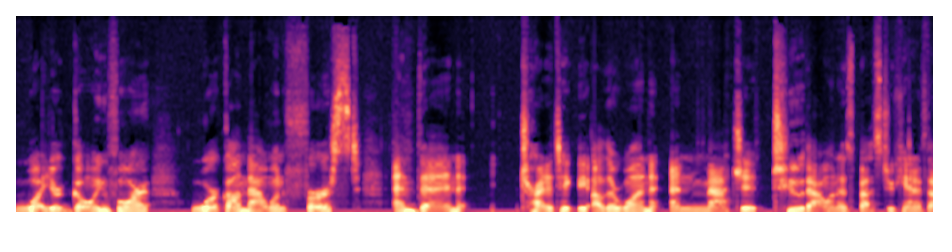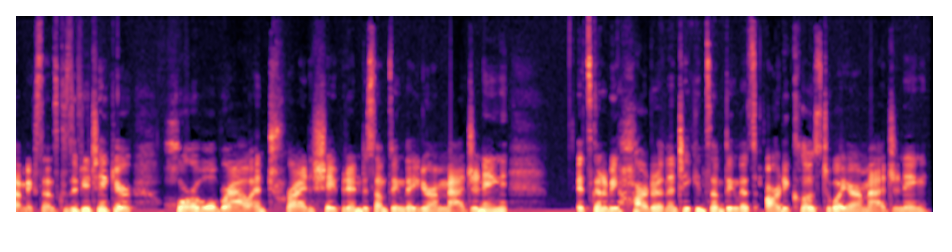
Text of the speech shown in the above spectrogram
what you're going for, work on that one first, and then try to take the other one and match it to that one as best you can, if that makes sense. Because if you take your horrible brow and try to shape it into something that you're imagining, it's going to be harder than taking something that's already close to what you're imagining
